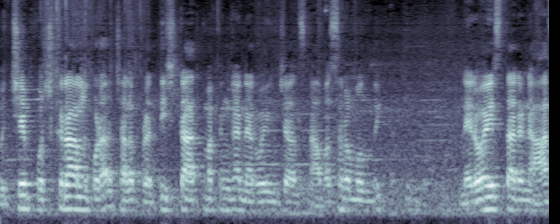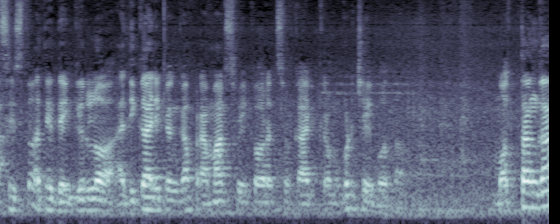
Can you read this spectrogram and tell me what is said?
వచ్చే పుష్కరాలను కూడా చాలా ప్రతిష్టాత్మకంగా నిర్వహించాల్సిన అవసరం ఉంది. నిర్వహిస్తారని ఆశిస్తూ అతి దగ్గరలో అధికారికంగా ప్రమాణ స్వీకారోత్సవ కార్యక్రమం కూడా చేయబోతాం. మొత్తంగా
